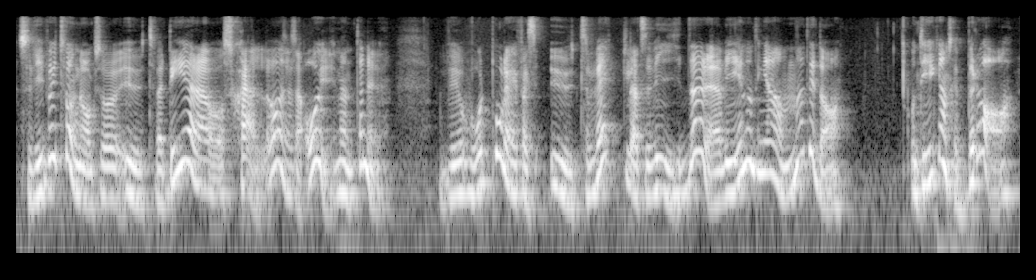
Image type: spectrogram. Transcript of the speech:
Så vi var ju tvungna också att utvärdera oss själva och säga oj, vänta nu. Vårt bolag har ju faktiskt utvecklats vidare, vi är någonting annat idag. Och det är ganska bra.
